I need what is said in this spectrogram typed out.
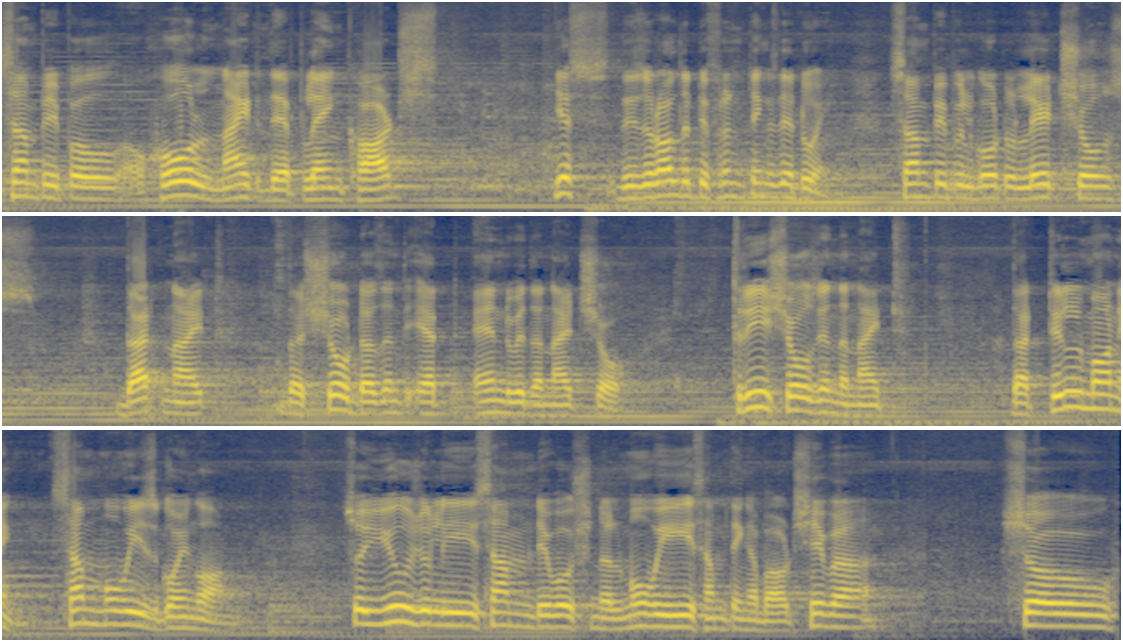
Some people, whole night they're playing cards. Yes, these are all the different things they're doing. Some people go to late shows. That night, the show doesn't yet end with the night show. Three shows in the night, that till morning some movie is going on. So usually some devotional movie, something about Shiva. So,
